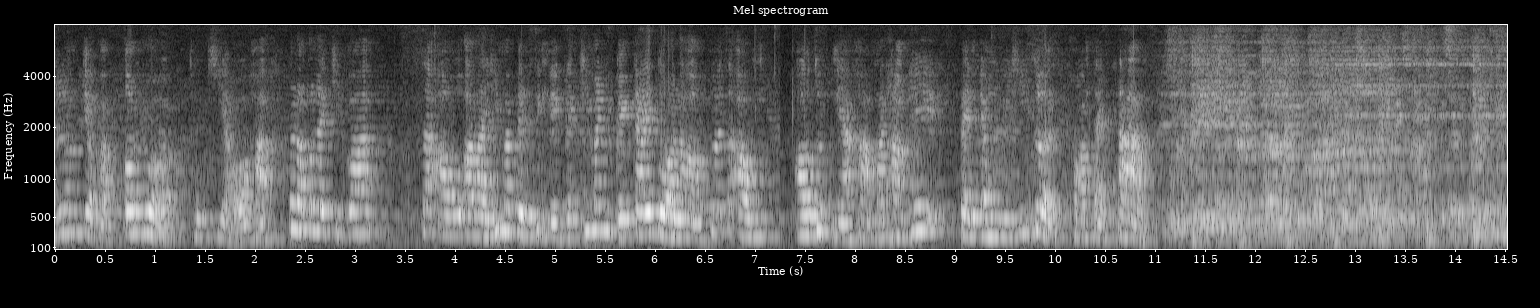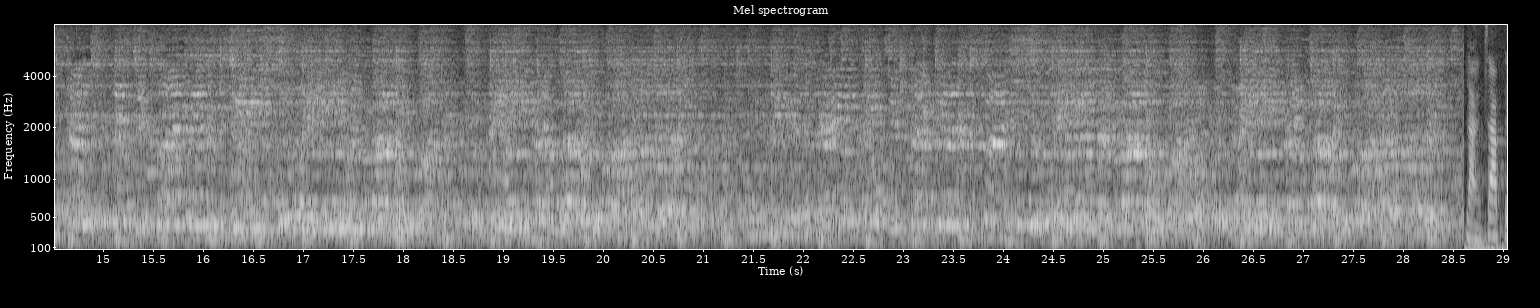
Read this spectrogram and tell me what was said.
เรื่องเกี่ยวกับต้นถั่วถั่วเขียวอะค่ะพวกเราก็เลยคิดว่าจะเอาอะไรที่มันเป็นสิ่งเล็กๆที่มันอยู่ใกล้ๆตัวเรา เพื่อจะเอาเอาจุดเนี้ยค่ะ มาทำให้เป็น MV ที่เกิดความแตกต่าง จากไป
